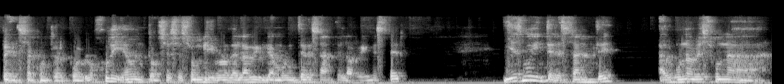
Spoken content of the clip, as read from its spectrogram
persa contra el pueblo judío. Entonces es un libro de la Biblia muy interesante, la reina Esther. Y es muy interesante, alguna vez una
